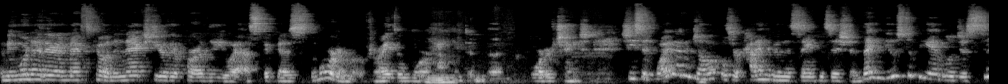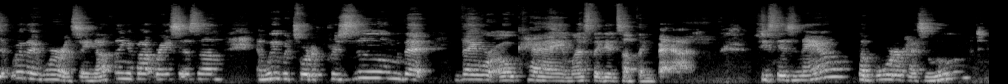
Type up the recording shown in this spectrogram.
I mean, one day they're in Mexico, and the next year they're part of the U.S. because the border moved, right? The war mm-hmm. happened, and the border changed. She said, white evangelicals are kind of in the same position. They used to be able to just sit where they were and say nothing about racism, and we would sort of presume that they were okay unless they did something bad. She says, now the border has moved,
